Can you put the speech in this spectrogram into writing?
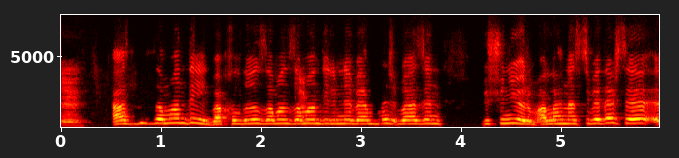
Evet. Az bir zaman değil. Bakıldığı zaman zaman dilimine ben bazen düşünüyorum. Allah nasip ederse e,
